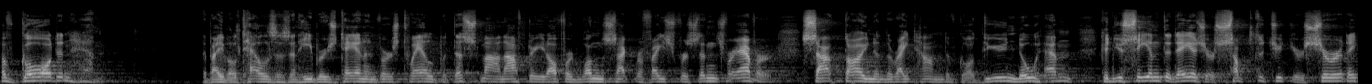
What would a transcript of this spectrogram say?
of God in him. The Bible tells us in Hebrews 10 and verse 12, but this man, after he'd offered one sacrifice for sins forever, sat down in the right hand of God. Do you know him? Can you see him today as your substitute, your surety,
